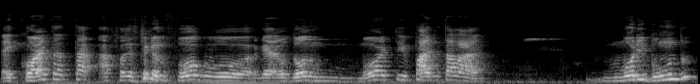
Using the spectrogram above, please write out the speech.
Aí corta, tá a fazenda pegando fogo, o, o dono morto e o padre tá lá. Moribundo.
